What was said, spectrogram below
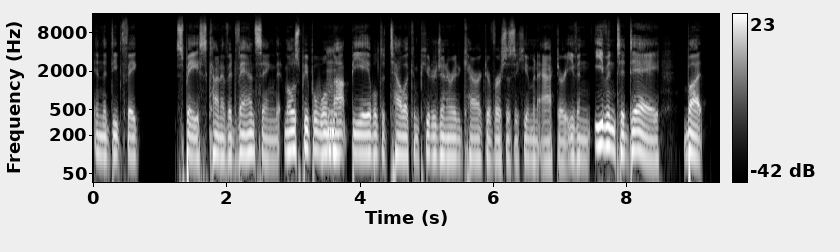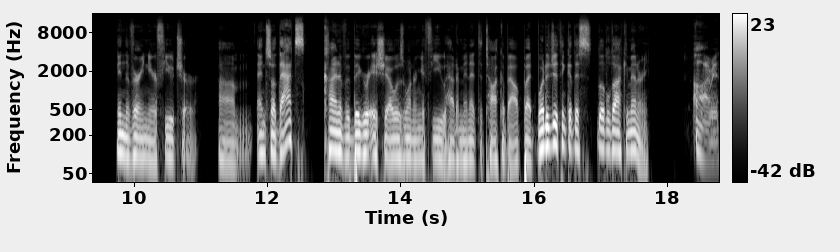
in the deep fake space kind of advancing, that most people will Mm. not be able to tell a computer generated character versus a human actor, even even today, but in the very near future. Um, and so that's kind of a bigger issue. I was wondering if you had a minute to talk about. But what did you think of this little documentary? Oh, I mean,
